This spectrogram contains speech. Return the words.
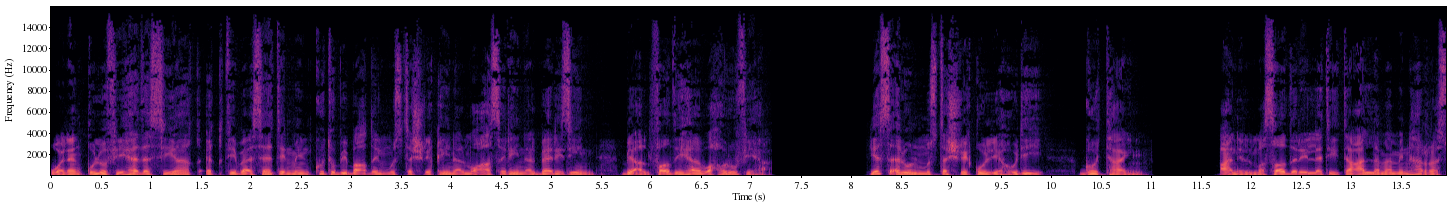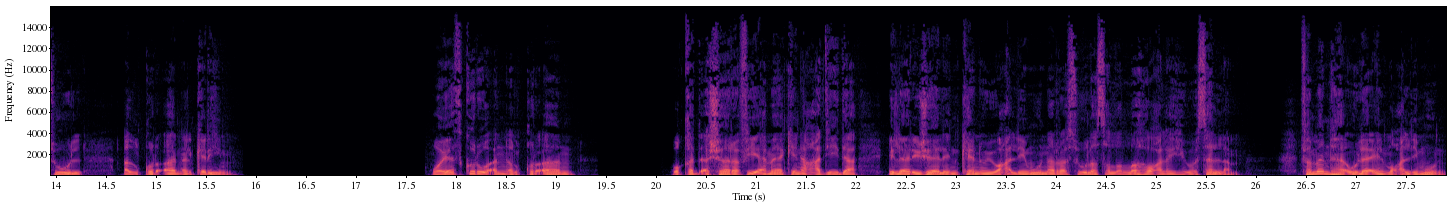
وننقل في هذا السياق اقتباسات من كتب بعض المستشرقين المعاصرين البارزين بألفاظها وحروفها. يسأل المستشرق اليهودي جوتاين عن المصادر التي تعلم منها الرسول القرآن الكريم ويذكر أن القرآن وقد أشار في أماكن عديدة إلى رجال كانوا يعلمون الرسول صلى الله عليه وسلم فمن هؤلاء المعلمون؟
